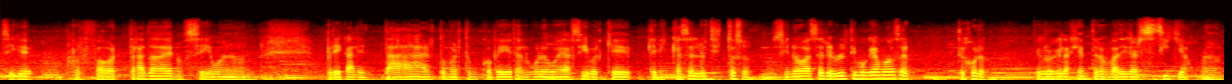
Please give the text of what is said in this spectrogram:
Así que, por favor, trata de, no sé, weón, precalentar, tomarte un copete, alguna weá así, porque tenéis que hacerlo chistoso. Si no, va a ser el último que vamos a hacer, te juro. Yo creo que la gente nos va a tirar sillas, weón.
